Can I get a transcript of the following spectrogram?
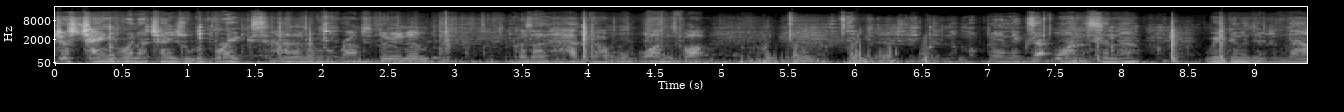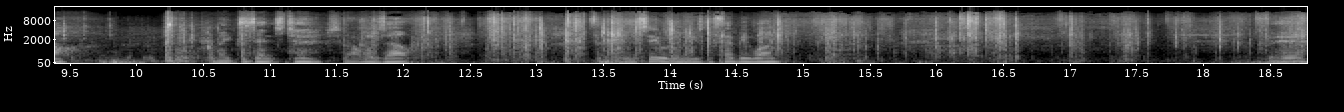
just changed when I changed all the brakes and I never got around to doing them because I had the bought ones but not, not being exact ones so now uh, we're going to do them now makes sense too so that one's out you can see we're going to use the Febi one. For here.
